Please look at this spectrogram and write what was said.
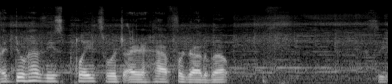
I do have these plates which I have forgot about. See.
